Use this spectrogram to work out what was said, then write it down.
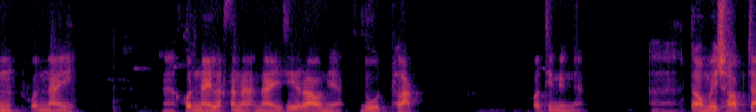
นคนไหนอ่าคนไหนลักษณะไหนที่เราเนี่ยดูดผลัก ข้อที่หนึ่งอะอ่าเราไม่ชอบใจ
